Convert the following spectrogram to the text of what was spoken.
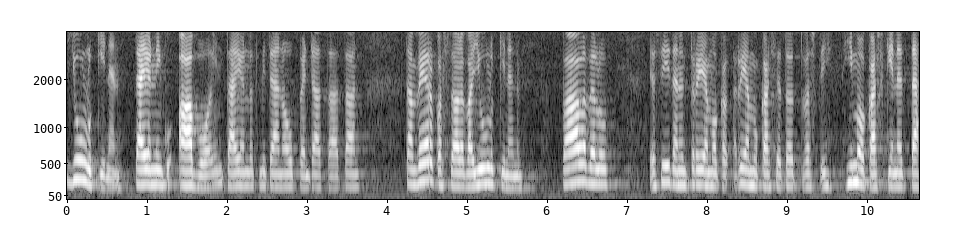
julkinen, tämä ei ole niin avoin, tämä ei ole mitään open dataa, tämä on, tämä on verkossa oleva julkinen palvelu. Ja siitä nyt riemukas ja toivottavasti himokaskin, että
